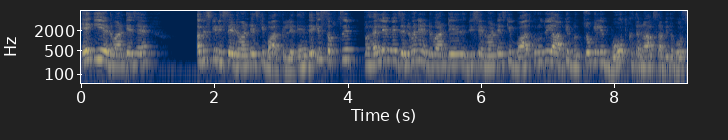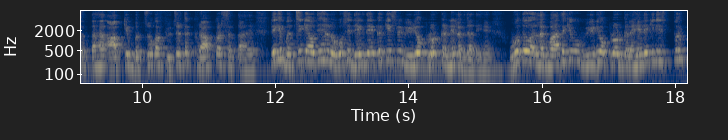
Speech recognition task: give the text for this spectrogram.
एक ही एडवांटेज है, अब इसके डिसएडवांटेज की बात कर लेते हैं। देखिए, सबसे पहले मैं जेन्युइन एडवांटेज डिसएडवांटेज की बात करूँ तो ये आपके बच्चों के लिए बहुत खतरनाक साबित हो सकता है, आपके बच्चों का फ्यूचर तक खराब कर सकता है। देखिए, बच्चे क्या होते हैं, लोगों से देख देख करके इसमें वीडियो अपलोड करने लग जाते हैं। वो तो अलग बात है कि वो वीडियो अपलोड कर रहे हैं, लेकिन इस पर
